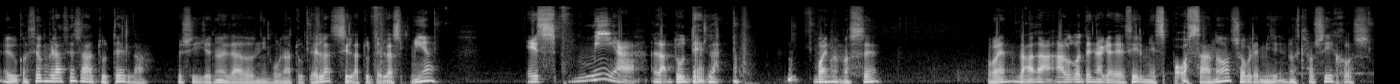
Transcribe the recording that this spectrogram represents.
Educación gracias a la tutela. Pues si yo no he dado ninguna tutela, si la tutela es mía. ¡Es mía la tutela! bueno, no sé. Bueno, algo tenía que decir mi esposa, ¿no? Sobre nuestros hijos.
